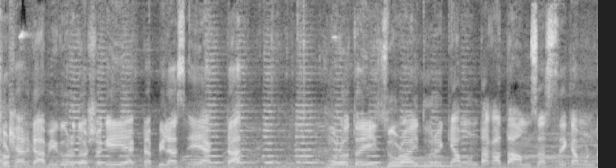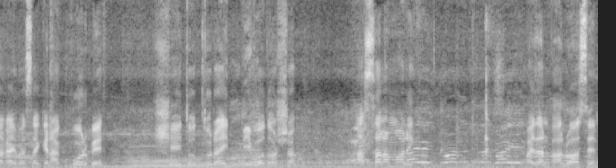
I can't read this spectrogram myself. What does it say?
সোসার গাভি গরু দর্শক এই একটা প্লাস এই একটা। মূলত এই জোড়ায় ধরে কেমন টাকা দাম চাচ্ছে, কেমন টাকায় বেচা কেনা করবে, সেই তথ্যটাই দিব দর্শক। আসসালামু আলাইকুম। ভাইজান, ভালো আছেন?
